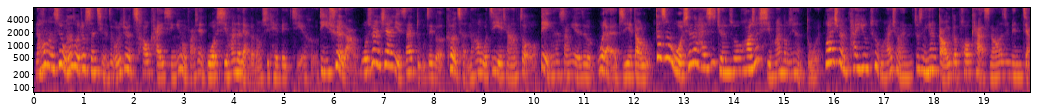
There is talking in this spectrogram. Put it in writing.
然后呢，所以我那时候就申请了这个，我就觉得超开心，因为我发现我喜欢的两个东西可以被结合。的确啦，我虽然现在也是在读这个课程，然后我自己也想要走电影和商业的这个未来的职业道路，但是我现在还是觉得说，我好像喜欢的东西很多诶，我还喜欢拍 YouTube，我还喜欢就是你看搞一个 Podcast，然后在这边讲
